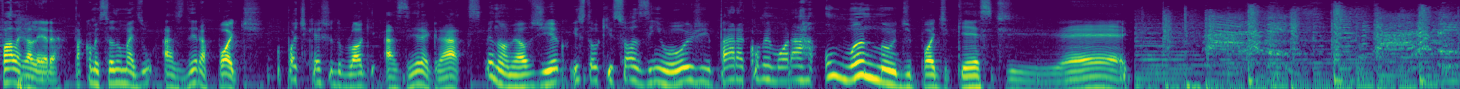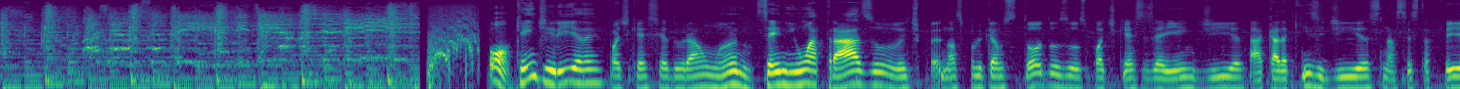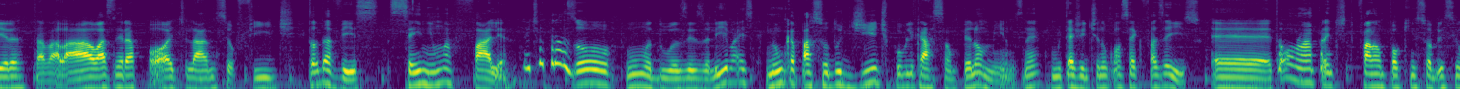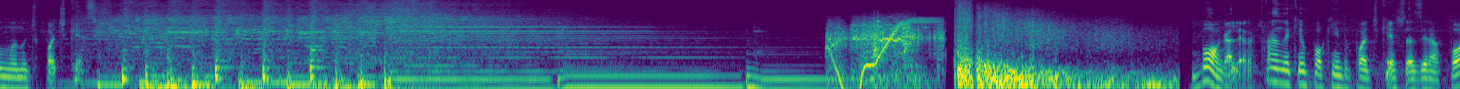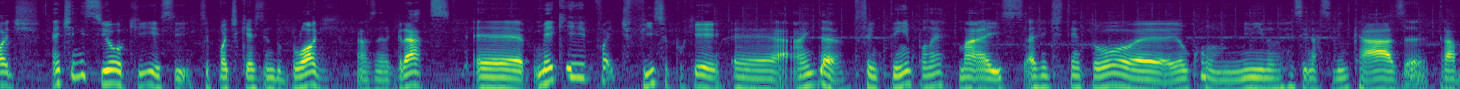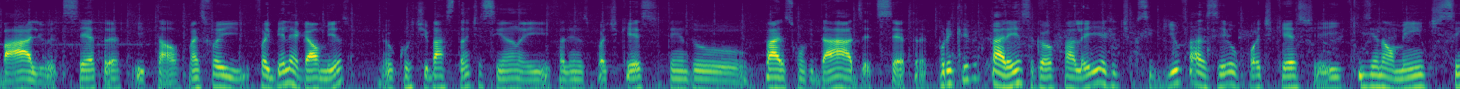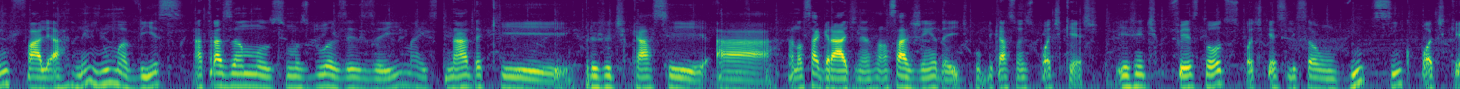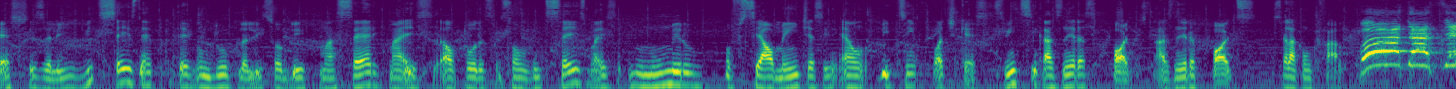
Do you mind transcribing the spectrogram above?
Fala galera, tá começando mais um Asneira Pod, o podcast do blog Asneira Grátis. Meu nome é Alves Diego e estou aqui sozinho hoje para comemorar um ano de podcast. É. Bom, quem diria, né? O podcast ia durar um ano sem nenhum atraso. Gente, nós publicamos todos os podcasts aí em dia, a cada 15 dias, na sexta-feira. Tava lá o Asneira Pod lá no seu feed, toda vez, sem nenhuma falha. A gente atrasou uma, duas vezes ali, mas nunca passou do dia de publicação, pelo menos, né? Muita gente não consegue fazer isso. É, então vamos lá pra gente falar um pouquinho sobre esse um ano de podcast. Bom, galera, falando aqui um pouquinho do podcast da Zera Pod, a gente iniciou aqui esse, esse podcast dentro do blog, a Zera Grátis. É, meio que foi difícil porque é, ainda sem tempo, né? Mas a gente tentou, é, eu com um menino recém-nascido em casa, trabalho, etc e tal. Mas foi, foi bem legal mesmo. Eu curti bastante esse ano aí fazendo esse podcast, tendo vários convidados, etc. Por incrível que pareça, como eu falei, a gente conseguiu fazer o podcast aí quinzenalmente, sem falhar nenhuma vez. Atrasamos umas duas vezes aí, mas nada que prejudicasse a, a nossa grade, né? A nossa agenda aí de publicações do podcast. E a gente fez todos os podcasts, eles são 25 podcasts ali, 26, né? Porque teve um duplo ali sobre uma série, mas ao todo assim, são 26, mas no número oficialmente assim é um 25 podcasts. 25 asneiras pods, asneira pods sei lá como que fala. Foda-se!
